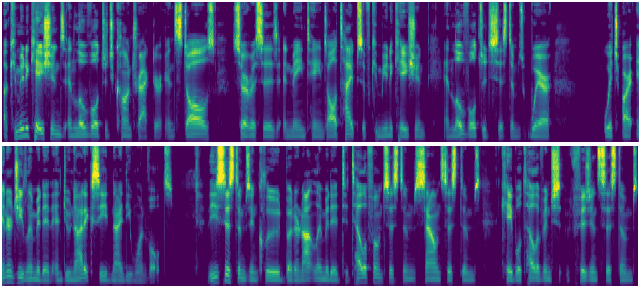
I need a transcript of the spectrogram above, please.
a communications and low voltage contractor installs, services, and maintains all types of communication and low voltage systems where which are energy limited and do not exceed 91 volts. These systems include, but are not limited to, telephone systems, sound systems, cable television systems,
